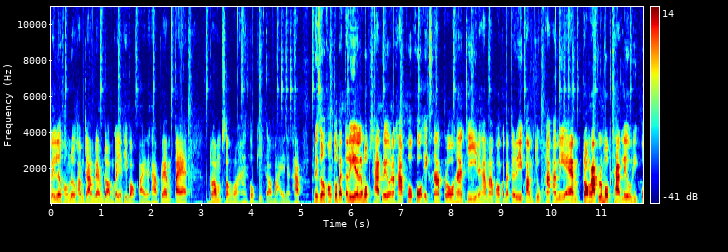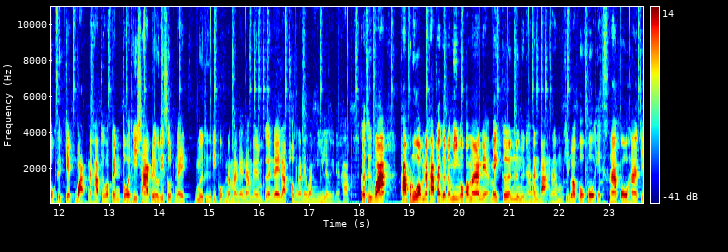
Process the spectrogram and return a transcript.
ในเรื่องของหน่วยความจำ RAM ROM ก็อย่างที่บอกไปนะครับ RAM 8 ROM 256 g b นะครับ ในส่วนของตัวแบตเตอรี่และระบบชาร์จเร็วนะครับ Poco X5 Pro 5G นะครับ มาพร้อมกับแบตเตอรี่ความจุ 5,000 มิลลิแอมรองรับระบบชาร์จเร็วที่ 67 วัตต์นะครับ ถือว่าเป็นตัวที่ชาร์จเร็วที่สุดในมือถือที่ผมนำมาแนะนำให้เพื่อนๆ ได้รับชมกันในวันนี้เลยนะครับ ก็ถือว่าภาพรวมนะครับ ถ้าเกิดว่ามีงบประมาณเนี่ยไม่เกิน 15,000 บาทนะครับ ผมคิดว่า Poco X5 Pro 5G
